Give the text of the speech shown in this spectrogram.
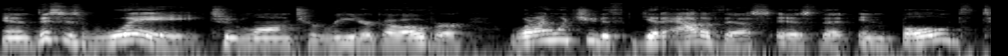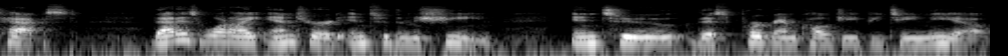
And this is way too long to read or go over. What I want you to get out of this is that in bold text, that is what I entered into the machine, into this program called GPT Neo.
